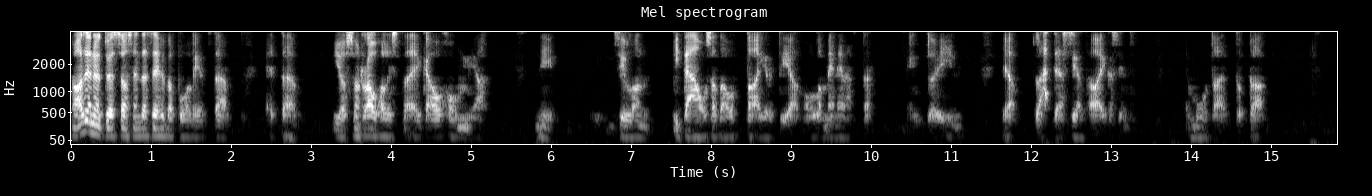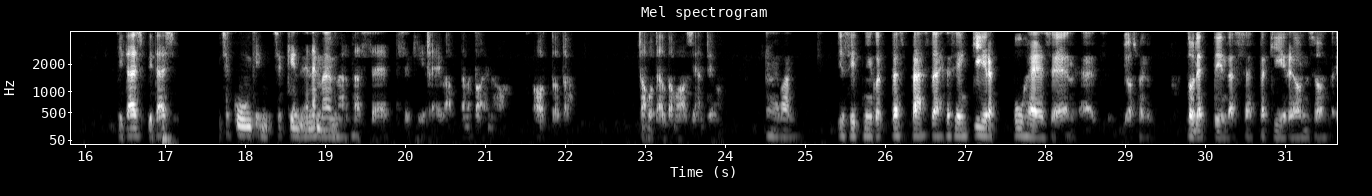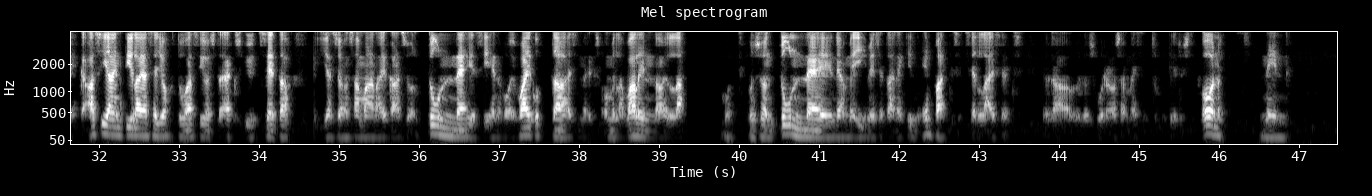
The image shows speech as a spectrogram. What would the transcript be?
no asianajotyössä on sentään se hyvä puoli, että, että jos on rauhallista eikä ole hommia, niin silloin pitää osata ottaa irti ja olla menemättä niin töihin ja lähteä sieltä aikaisin ja muuta. Että, tota, pitäisi, pitäisi itse kunkin itsekin enemmän ymmärtää se, että se kiire ei välttämättä aina ole, ole tuota, tavoiteltava asiantila. Aivan. Ja sitten niin tästä päästään ehkä siihen kiirepuheeseen, että jos me nyt todettiin tässä, että kiire on, se on ehkä asiaintila ja se johtuu asioista X, Y, Z, ja se on samaan aikaan se on tunne ja siihen voi vaikuttaa esimerkiksi omilla valinnoilla, mutta kun se on tunne ja me ihmiset ainakin empaattiset sellaiset, joita suurin osa meistä tietysti on, niin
